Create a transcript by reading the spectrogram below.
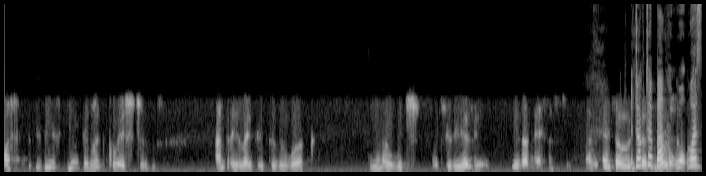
ask these intimate questions unrelated to the work, you know, which which really is unnecessary. And, and so, Dr. Bam, was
